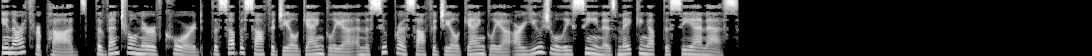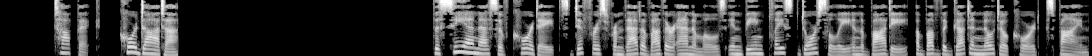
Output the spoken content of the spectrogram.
In arthropods, the ventral nerve cord, the subesophageal ganglia and the supraesophageal ganglia are usually seen as making up the CNS. Chordata The CNS of chordates differs from that of other animals in being placed dorsally in the body, above the gut and notochord, spine.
